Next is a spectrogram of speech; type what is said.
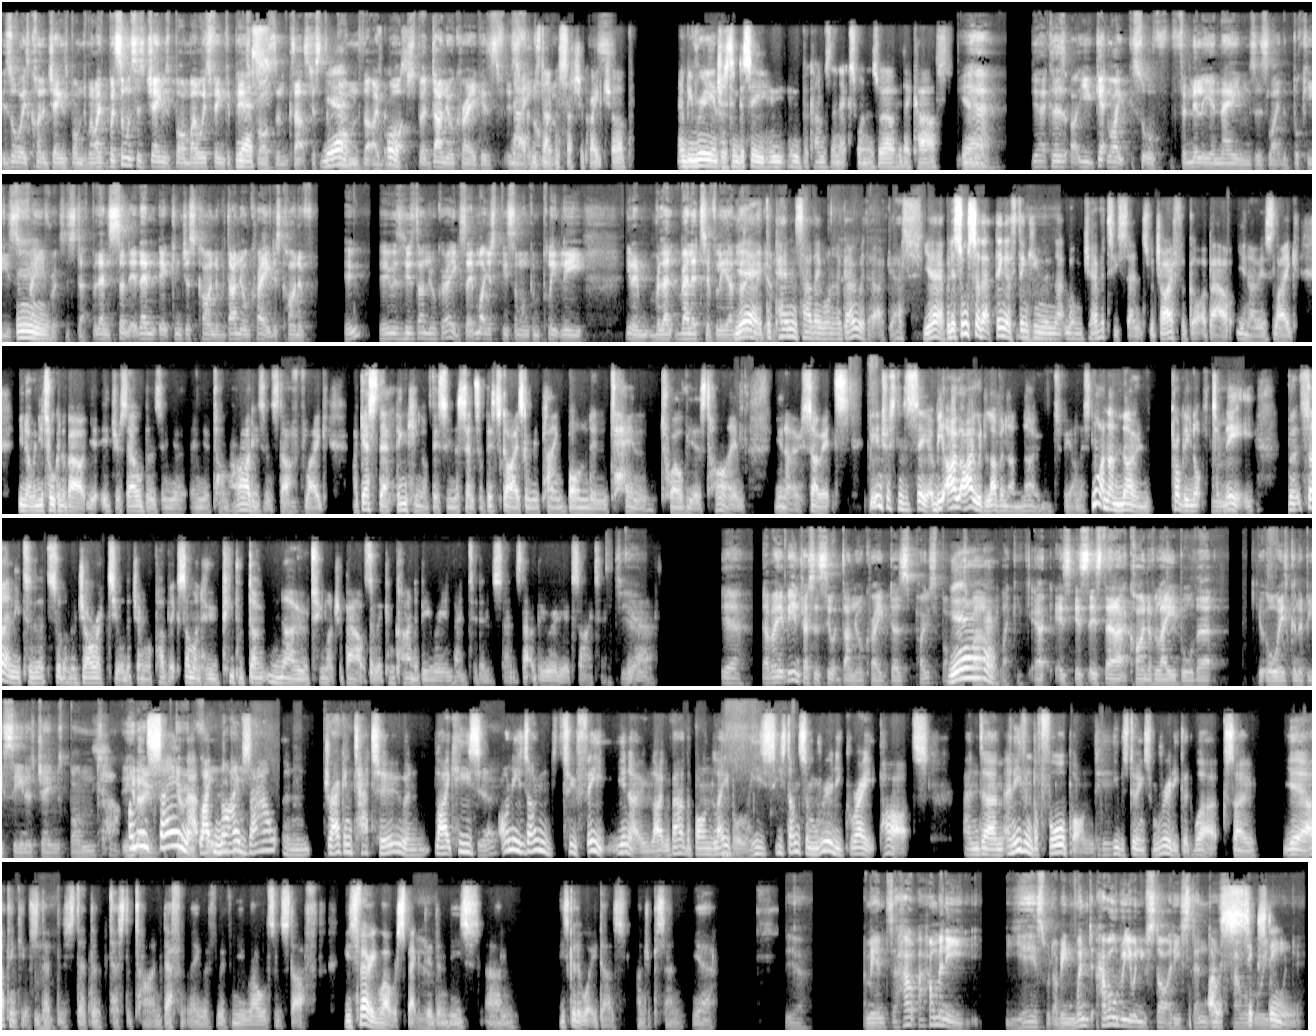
is always kind of James Bond. When I, when someone says James Bond, I always think of Pierce yes. Brosnan because that's just the yeah, Bond that I've watched. But Daniel Craig is, is no, phenomenal. he's done such a great job and be really interesting to see who who becomes the next one as well, who they cast. Yeah. Yeah, because yeah, you get like sort of familiar names as like the bookies' mm. favorites and stuff, but then suddenly, then it can just kind of Daniel Craig just kind of who who is who's Daniel Craig? So it might just be someone completely you know rel- relatively unknown. Yeah, it depends how they want to go with it, I guess. Yeah, but it's also that thing of thinking mm-hmm. in that longevity sense, which I forgot about. You know, is like you know when you're talking about your Idris Elba's and your and your Tom Hardys and stuff. Mm-hmm. Like, I guess they're thinking of this in the sense of this guy is going to be playing Bond in 10, 12 years time. You know, so it's be interesting to see. It'd be I, I would love an unknown to be honest, not an unknown, probably not to mm. me, but certainly to the sort of majority or the general public, someone who people don't know too much about, so it can kind of be reinvented in a sense. That would be really exciting. Yeah. Yeah. yeah. I mean, it'd be interesting to see what Daniel Craig does post Bond yeah. as well. Like, uh, is, is is there that kind of label that you're always going to be seen as James Bond? I mean, saying that, like Knives or... Out and Dragon Tattoo, and like he's yeah. on his own two feet, you know, like without the Bond label. He's he's done some really great parts and um, and even before Bond, he was doing some really good work. So yeah, I think he was mm-hmm. stood, the test of time, definitely with with new roles and stuff. He's very well respected, yeah. and he's um, he's good at what he does. Hundred percent, yeah. Yeah, I mean, how how many years would I mean? When how old were you when you started EastEnders? I was sixteen.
